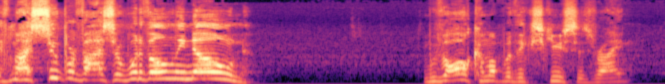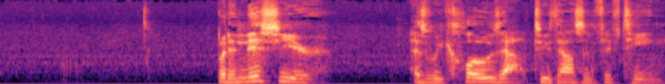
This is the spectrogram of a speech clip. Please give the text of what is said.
If my supervisor would have only known. We've all come up with excuses, right? But in this year, as we close out 2015,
